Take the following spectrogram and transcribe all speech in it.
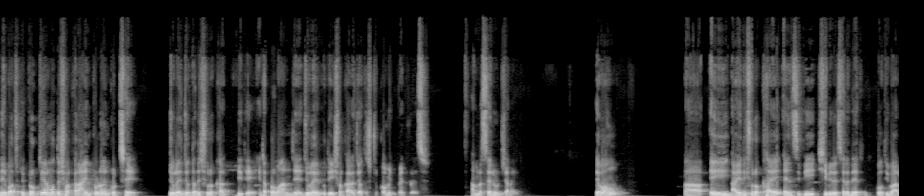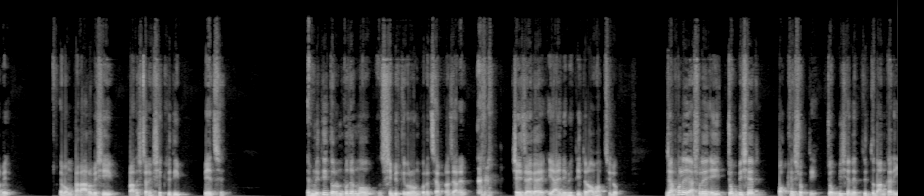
নির্বাচনী প্রক্রিয়ার মধ্যে সরকার আইন প্রণয়ন করছে জুলাই যোদ্ধাদের সুরক্ষা দিতে। এটা প্রমাণ যে জুলাইয়ের প্রতি সরকারের যথেষ্ট কমিটমেন্ট রয়েছে। আমরা স্যালুট জানাই। এবং এই আইনি সুরক্ষায় এনসিপি শিবিরের ছেলেদের গতি বাড়বে এবং তারা আরও বেশি প্রাতিষ্ঠানিক স্বীকৃতি পেয়েছে। এমনিতেই তরুণ প্রজন্ম শিবিরকে গ্রহণ করেছে, আপনারা জানেন। সেই জায়গায় এই আইনি ভিত্তিটার অভাব ছিল। যার ফলে আসলে এই চব্বিশের পক্ষের শক্তি চব্বিশে নেতৃত্ব দানকারী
